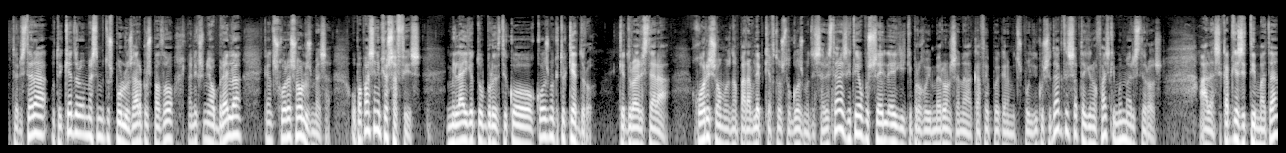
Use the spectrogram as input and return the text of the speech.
Ούτε αριστερά, ούτε κέντρο, είμαστε με τους πολλούς. Άρα προσπαθώ να ανοίξω μια ομπρέλα και να τους χωρέσω όλους μέσα. Ο παπάς είναι πιο σαφής. Μιλάει για τον προοδευτικό κόσμο και το κέντρο. Κέντρο-αριστερά. Χωρίς όμως να παραβλέπει και αυτό στον κόσμο της αριστεράς, γιατί όπως έλεγε και προηγουμένω σε ένα καφέ που έκανε με τους πολιτικούς συντάκτες, από τα γενοφάσκια μου είμαι αριστερός. Αλλά σε κάποια ζητήματα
